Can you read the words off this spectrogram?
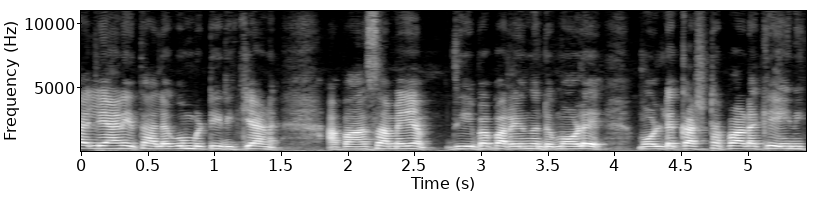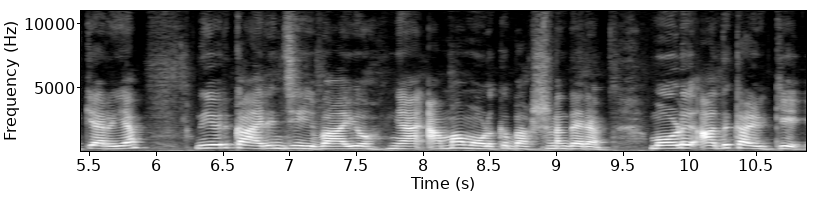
കല്യാണി തല കുമ്പിട്ടിരിക്കുകയാണ് അപ്പോൾ ആ സമയം ദീപ പറയുന്നുണ്ട് മോളെ മോളുടെ കഷ്ടപ്പാടൊക്കെ എനിക്കറിയാം. നീ ഒരു കാര്യം ചെയ്യുവായോ ഞാൻ അമ്മ മോൾക്ക് ഭക്ഷണം തരാം. മോൾ അത് കഴിക്കേ.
